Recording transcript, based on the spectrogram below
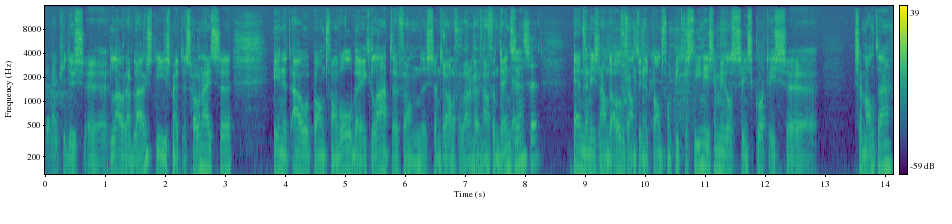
dan heb je dus eh, Laura Bluis. Die is met een schoonheids... eh, in het oude pand van Wolbeek. Later van de centrale verwarming van Van Denzen. En dan is er aan de overkant in het pand van Piet Christine... is inmiddels sinds kort is eh, Samantha,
